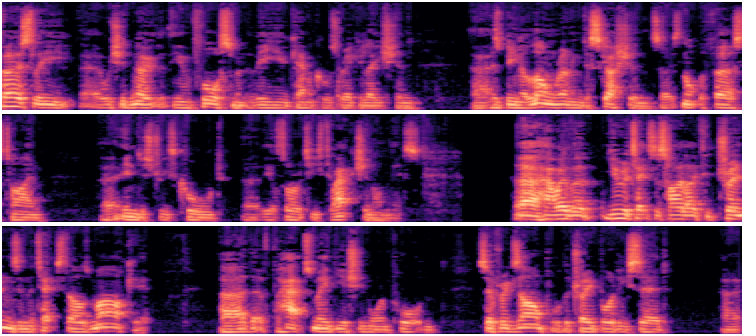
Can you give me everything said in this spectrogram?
firstly, uh, we should note that the enforcement of EU chemicals regulation uh, has been a long running discussion. So it's not the first time uh, industry's called uh, the authorities to action on this. Uh, however, Euratex has highlighted trends in the textiles market uh, that have perhaps made the issue more important. So, for example, the trade body said uh,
